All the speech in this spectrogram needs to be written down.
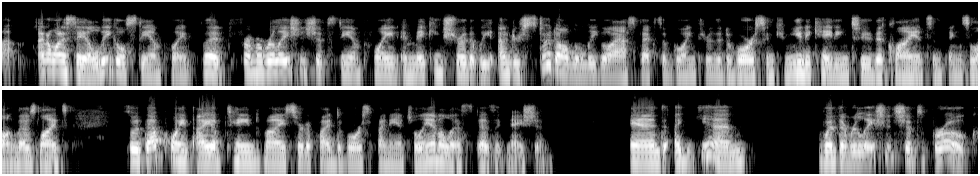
I don't want to say a legal standpoint, but from a relationship standpoint and making sure that we understood all the legal aspects of going through the divorce and communicating to the clients and things along those lines. So at that point, I obtained my certified divorce financial analyst designation. And again, when the relationships broke,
